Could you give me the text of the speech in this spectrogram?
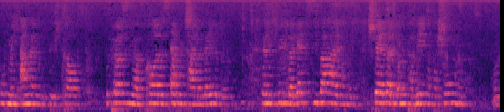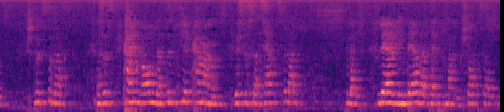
Ruf mich an, wenn du dich traust. The person you have called is every time available. Denn ich will lieber jetzt die Wahrheit und nicht später die um ein paar Meter verschoben. Und spürst du das? Das ist kein Raum, das sind vier Kammern. Und ist es das Herz vielleicht? Vielleicht leer wie ein Berberteppich nach dem Staubsaugen.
